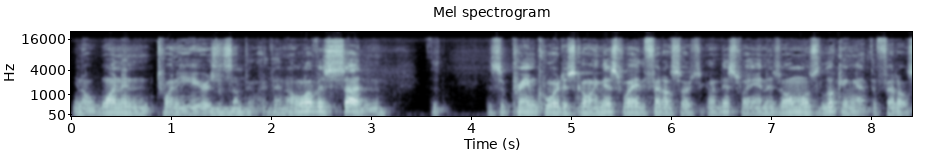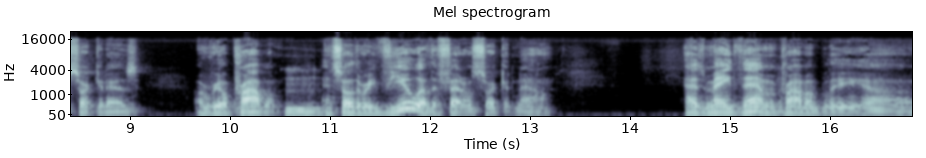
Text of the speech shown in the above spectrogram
You know, one in 20 years or Mm-hmm. something like that. And all of a sudden, the, the Supreme Court is going this way, the federal circuit is going this way, and is almost looking at the federal circuit as a real problem. Mm-hmm. And so the review of the federal circuit now has made them probably uh,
